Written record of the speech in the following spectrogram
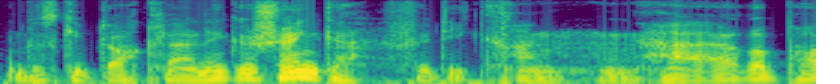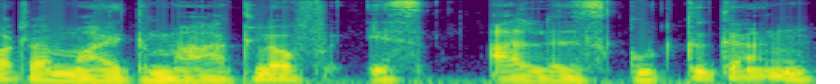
Und es gibt auch kleine Geschenke für die Kranken. HR-Reporter Mike Markloff, ist alles gut gegangen?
